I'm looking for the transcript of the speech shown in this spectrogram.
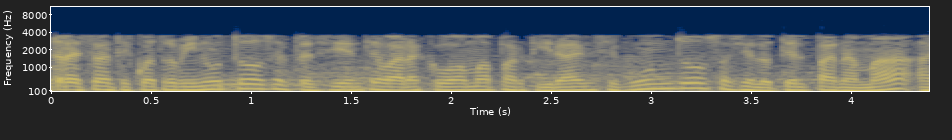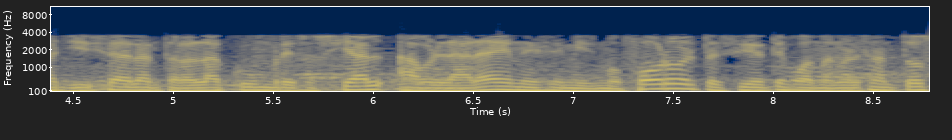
3.34 minutos, el presidente Barack Obama partirá en segundos hacia el Hotel Panamá, allí se adelantará la cumbre social, hablará en ese mismo foro, el presidente Juan Manuel Santos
